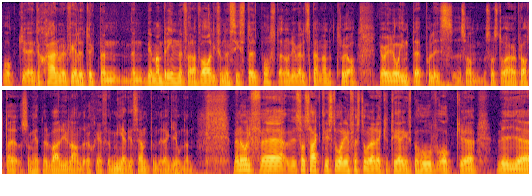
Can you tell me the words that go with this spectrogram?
och eh, inte charm är fel uttryckt men, men det man brinner för att vara liksom den sista utposten och det är väldigt spännande tror jag. Jag är ju då inte polis som, som står här och pratar som heter Varje Lander och chef för mediecentrum i regionen. Men Ulf, eh, som sagt vi står inför stora rekryteringsbehov och eh, vi, eh,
